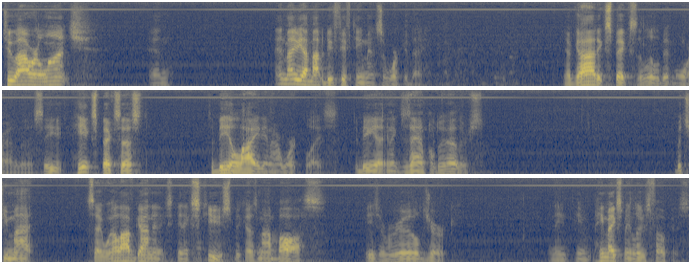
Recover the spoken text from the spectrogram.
two hour lunch, and and maybe I might do 15 minutes of work a day. You know, God expects a little bit more out of us. He, he expects us to be a light in our workplace, to be a, an example to others. But you might say, well, I've got an, ex- an excuse because my boss, he's a real jerk. And he, he, he makes me lose focus.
